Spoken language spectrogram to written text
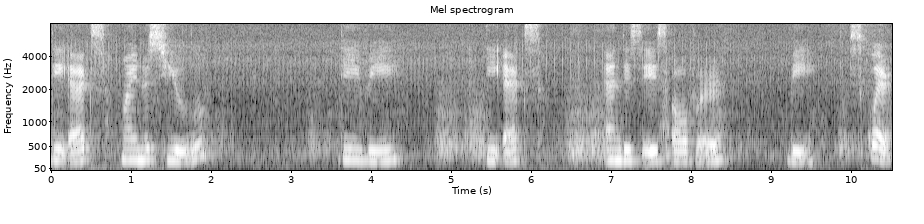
dx minus u dv dx and this is over v squared.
